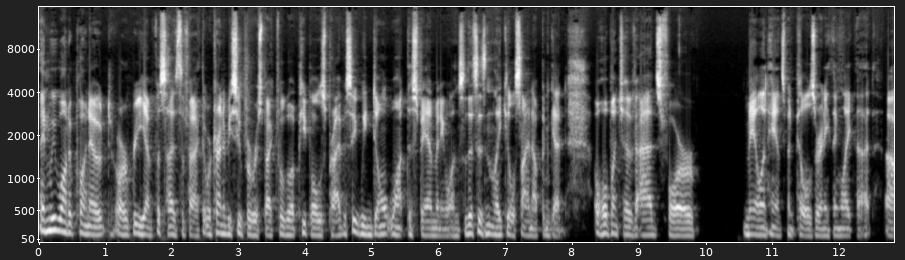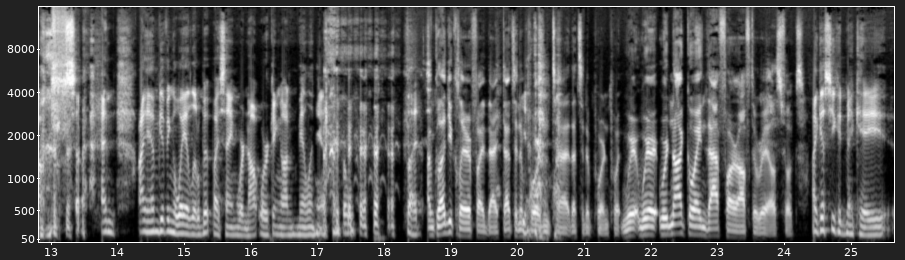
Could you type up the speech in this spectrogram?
And we want to point out or re-emphasize the fact that we're trying to be super respectful about people's privacy. We don't want to spam anyone. So this isn't like you'll sign up and get a whole bunch of ads for male enhancement pills or anything like that. Um, so, and I am giving away a little bit by saying we're not working on male enhancement pills. But I'm glad you clarified that. That's an important. Yeah. Uh, that's an important point. We're we're we're not going that far off the rails, folks. I guess you could make a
